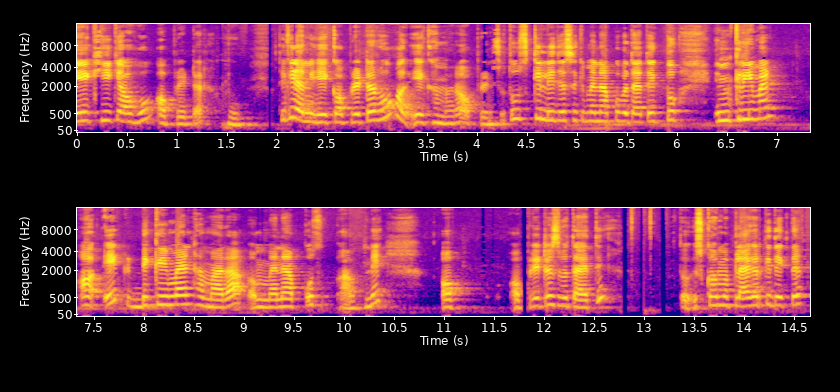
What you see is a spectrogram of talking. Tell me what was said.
एक ही क्या हो ऑपरेटर हो। ठीक है, यानी एक ऑपरेटर हो और एक हमारा ऑपरेंट हो। तो उसके लिए जैसे कि मैंने आपको बताया था, एक तो इंक्रीमेंट और एक डिक्रीमेंट हमारा, मैंने आपको अपने ऑपरेटर्स बताए थे। तो इसको हम अप्लाई करके देखते हैं।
